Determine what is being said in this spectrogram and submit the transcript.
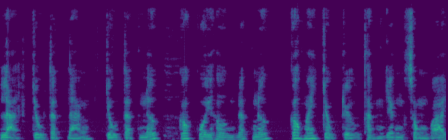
Là chủ tịch đảng, chủ tịch nước, có quê hương đất nước, có mấy chục triệu thần dân sùng bái.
